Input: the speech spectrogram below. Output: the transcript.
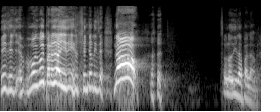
Dice, voy, voy para allá. Y el Señor le dice, ¡No! Solo di la palabra.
